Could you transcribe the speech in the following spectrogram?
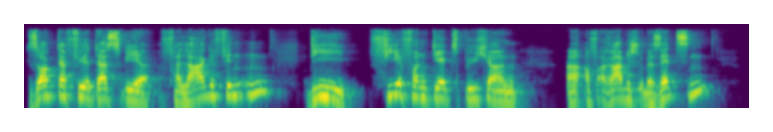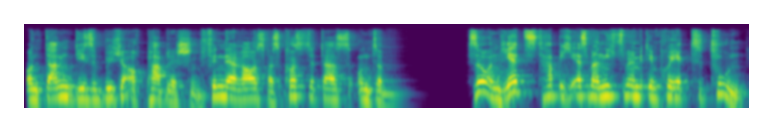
Sorgt dafür, dass wir Verlage finden, die vier von Dirks Büchern äh, auf Arabisch übersetzen und dann diese Bücher auch publishen. Finde heraus, was kostet das und so. So, und jetzt habe ich erstmal nichts mehr mit dem Projekt zu tun.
